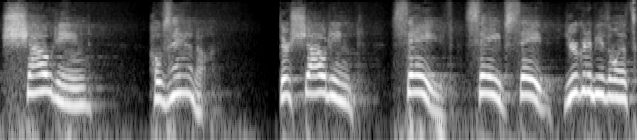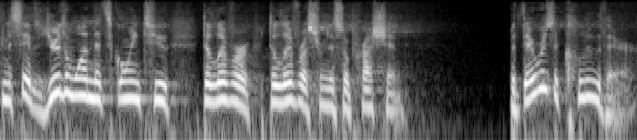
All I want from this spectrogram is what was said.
shouting Hosanna. They're shouting, Save, save, save. You're going to be the one that's going to save us. You're the one that's going to deliver, deliver us from this oppression. But there was a clue there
